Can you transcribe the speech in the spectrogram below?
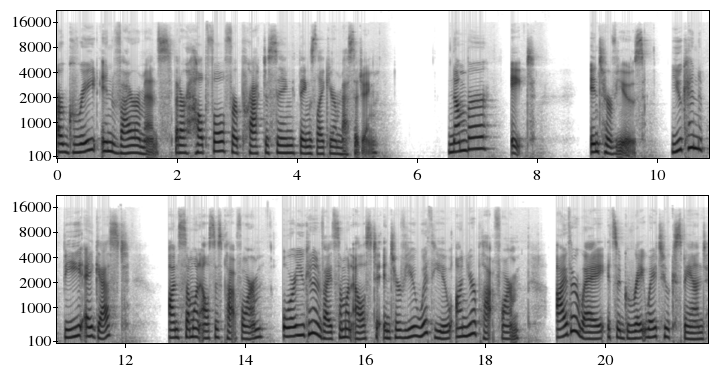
are great environments that are helpful for practicing things like your messaging. Number Eight, interviews. You can be a guest on someone else's platform, or you can invite someone else to interview with you on your platform. Either way, it's a great way to expand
